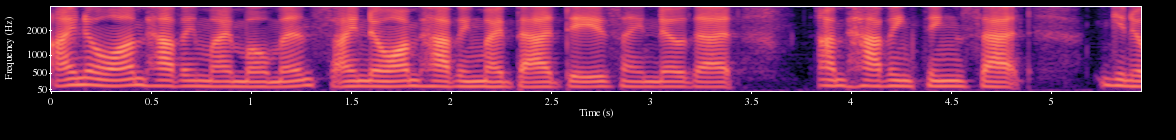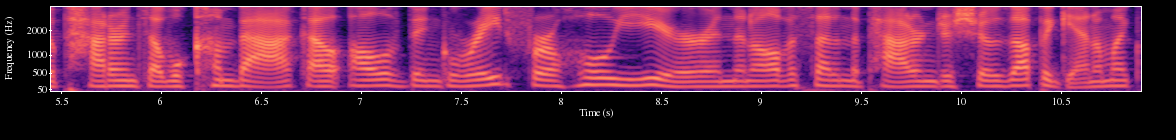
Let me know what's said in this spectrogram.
I know I'm having my moments. I know I'm having my bad days. I know that I'm having things that, you know, patterns that will come back. I'll, I'll have been great for a whole year and then all of a sudden the pattern just shows up again. I'm like,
